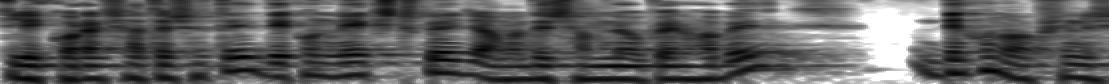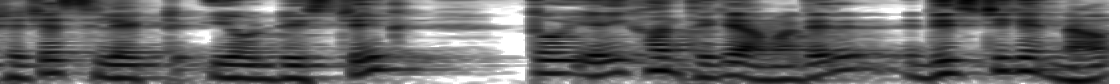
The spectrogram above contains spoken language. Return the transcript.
ক্লিক করার সাথে সাথে দেখুন নেক্সট পেজ আমাদের সামনে ওপেন হবে। দেখুন অপশন এসেছে সিলেক্ট ইওর ডিস্ট্রিক্ট তো এইখান থেকে আমাদের ডিস্ট্রিক্টের নাম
